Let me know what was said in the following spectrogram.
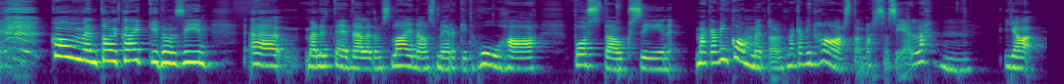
kommentoin kaikki tämmöisiin, äh, mä nyt teen täällä tämmöiset lainausmerkit, huuhaa, postauksiin. Mä kävin kommentoimaan, mä kävin haastamassa siellä. Hmm. Ja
